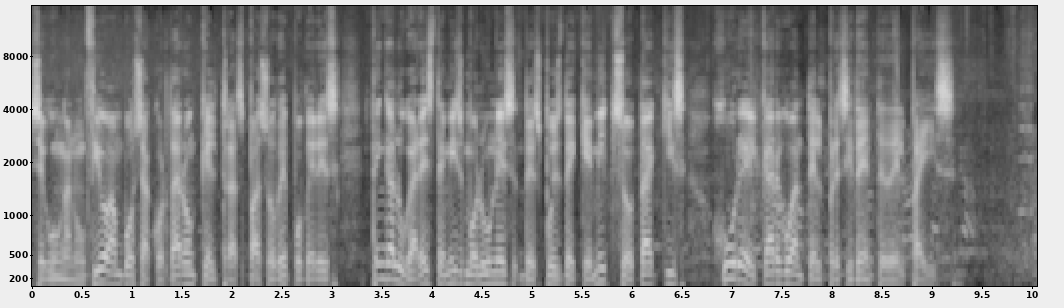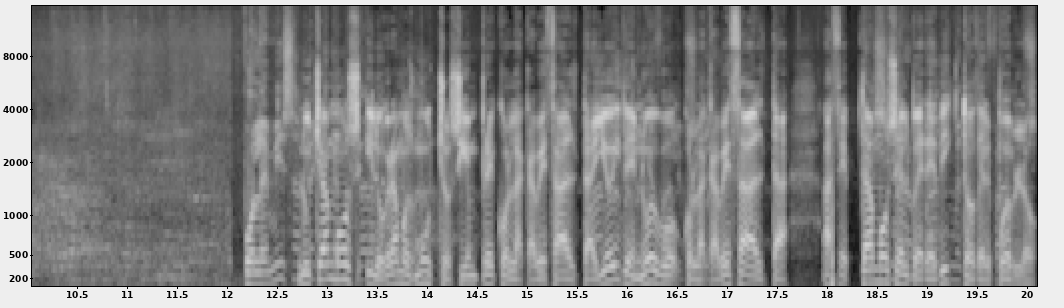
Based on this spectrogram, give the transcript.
Según anunció, ambos acordaron que el traspaso de poderes tenga lugar este mismo lunes después de que Mitsotakis jure el cargo ante el presidente del país. Luchamos y logramos mucho siempre con la cabeza alta. Y hoy de nuevo con la cabeza alta aceptamos el veredicto del pueblo.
